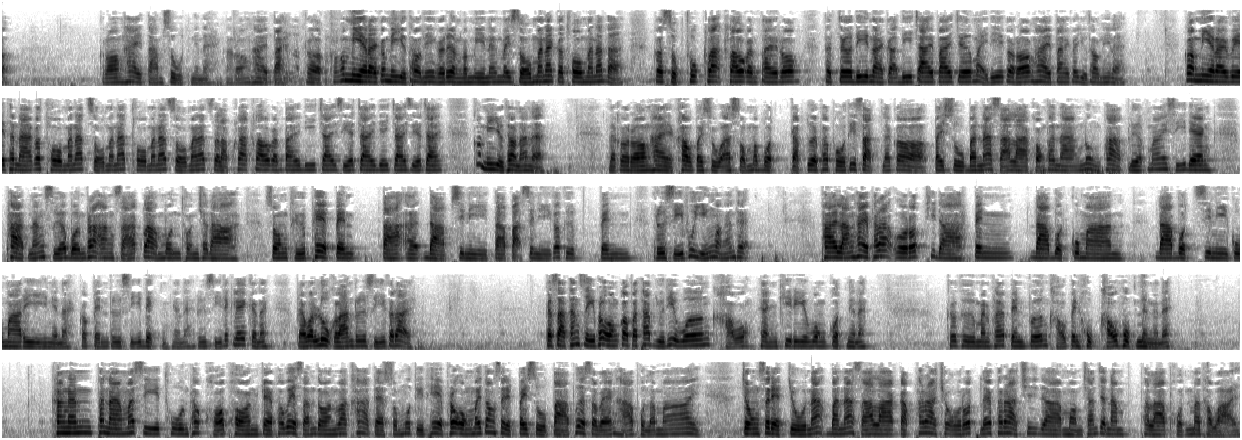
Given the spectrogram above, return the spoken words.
ร้องไห้ตามสูตรเนี่ยนะร้องไห้ไป ก็เขาก็มีอะไรก็มีอยู่เท่านี้ก็เรื่องก็มีนะไม่โสมนัสก็โทมนัสอะก็สุขทุกข์คละเคล้ากันไปร้อง แต่เจอดีหน่อยก็ดีใจไปเจอไม่ดีก็ร้องไห้ไปก็อยู่เท่านี้แหละ ก็มีอะไรเวทนาก็โทมนัสโสมนัสโทมนัสโสมนัสสลับคละเคล้ากันไป ดีใจเสียใจดีใจเสียใจ ก็มีอยู่เท่านั้นแหละแล้วก็ร้องไห้เข้าไปสู่อสมบทกับด้วยพระโพธิสัตว์ แล้วก็ไปสู่บรรณาศาลาของพระนางนุ่งผ้าเปลือกไม้สีแดง ผาดหนังเสือบนพระอังสากล้ามนทนชดา ทรงถือเพศเป็นตาดาบสินี ตาปะสินีก็คือเป็นฤาษีผู้หญิงว่างั้นเถอะภายหลังให้พระโอรสธิดาเป็น ดาบทกุมาร ดาบทสินีกุมารีเนี่ยนะก็เป็นฤาษีเด็กเนี่ยนะฤาษีเล็กๆกันนะแปลว่าลูกหลานฤาษีก็ได้ กษัตริย์ทั้งสี่พระองค์ก็ประทับอยู่ที่เวิ้งเขาแห่งคีรีวงกฏเนี่ยนะก็คือมันคล้ายเป็นเวิ้งเขาเป็นหุบเขาหุบหนึ่งนะครั้งนั้นพระนางมัสีทูลพระขอพรแก่พระเวสสันดรว่าข้าแต่สมมุติเทพ พระองค์ไม่ต้องเสด็จไปสู่ป่าเพื่อสแสวงหาผลไม้ จงเสด็จอยู่ณบรรณศาลากับพระราชโอรส และพระราชธิดาหม่อมชั้นจะนำพลาผลมาถวาย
